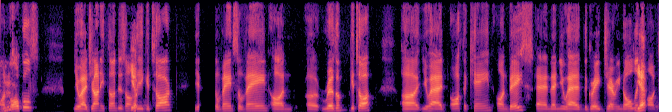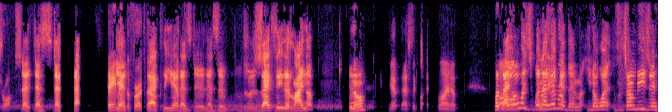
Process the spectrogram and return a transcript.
on Mhm. vocals. You had Johnny Thunders on Yep. lead guitar. You had Sylvain Sylvain on uh, rhythm guitar. Uh, you had Arthur Kane on bass, and then you had the great Jerry Nolan Yep. on drums. that that's that, that Same yeah, as the first album. exactly. Yeah, Yep. that's the that's the exactly the lineup. You know, Yep, that's the classic lineup. But I Um, always when, when I look were- at them, you know what? For some reason,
